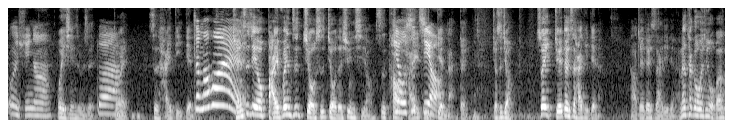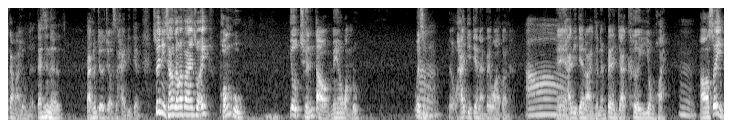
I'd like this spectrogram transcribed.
卫星啊？卫星是不是？对啊。对，是海底电缆。怎么会？全世界有百分之九十九的讯息哦，是靠海底电缆。对，九十九。所以绝对是海底电缆，好，绝对是海底电缆。那太空卫星我不知道是干嘛用的，但是呢，百分之九十九是海底电缆。所以你常常会发现说，哎，澎湖又全岛没有网络，为什么？嗯、海底电缆被挖断了。哦。哎，海底电缆可能被人家刻意用坏。嗯。好，所以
